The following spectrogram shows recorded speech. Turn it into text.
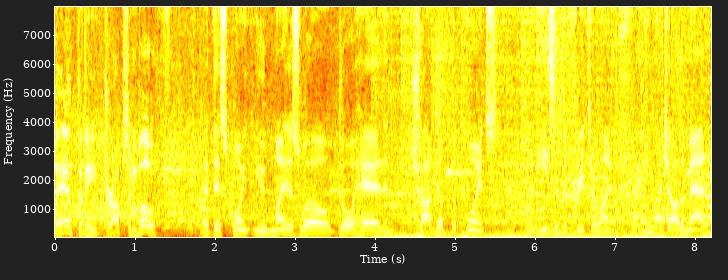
And Anthony drops them both. At this point, you might as well go ahead and chalk up the points when he's at the free throw line. Pretty much automatic.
